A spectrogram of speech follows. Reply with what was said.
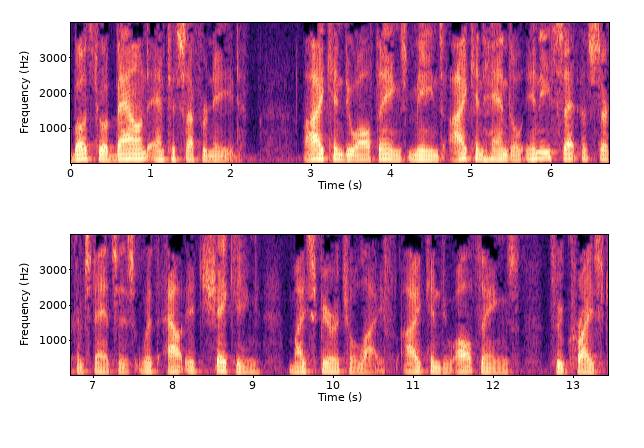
both to abound and to suffer need. I can do all things means I can handle any set of circumstances without it shaking my spiritual life. I can do all things through Christ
